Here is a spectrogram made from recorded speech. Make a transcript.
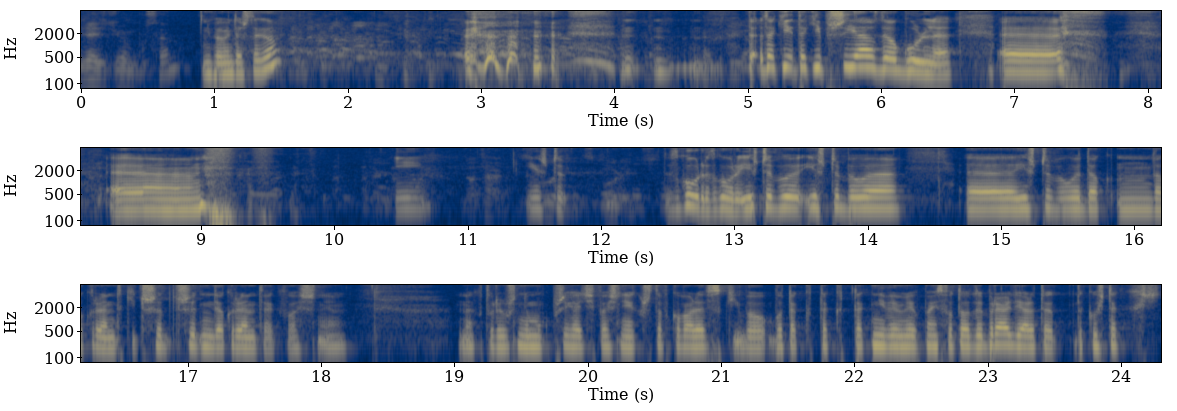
Ja jeździłem busem? Nie pamiętasz tego? Takie, takie przyjazdy ogólne. E, e, I jeszcze z góry, z góry. Jeszcze były, jeszcze były, e, jeszcze były dok, m, dokrętki, trzy, trzy dni dokrętek właśnie, na które już nie mógł przyjechać właśnie Krzysztof Kowalewski, bo, bo tak, tak, tak nie wiem, jak państwo to odebrali, ale tak, jakoś tak ch-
